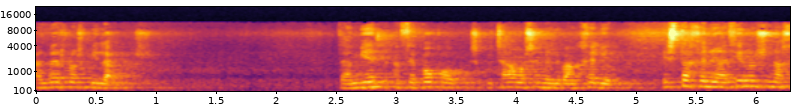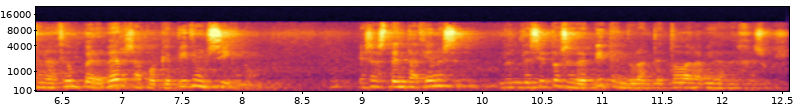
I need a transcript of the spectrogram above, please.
al ver los milagros. También hace poco escuchábamos en el Evangelio, esta generación es una generación perversa porque pide un signo. Esas tentaciones del desierto se repiten durante toda la vida de Jesús.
